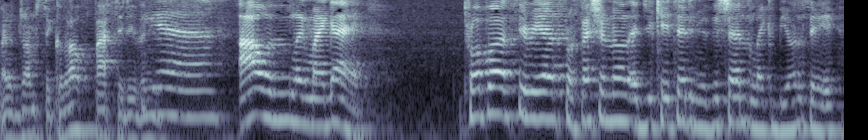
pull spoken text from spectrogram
by the drumstick because how fast it is. And yeah. I was just like my guy, proper, serious, professional, educated musicians like Beyonce.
